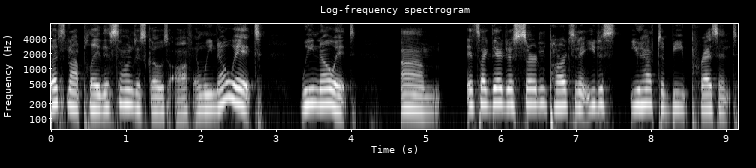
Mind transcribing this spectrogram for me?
Let's not play. This song just goes off and we know it. We know it. Um it's like there are just certain parts in it. You just you have to be present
